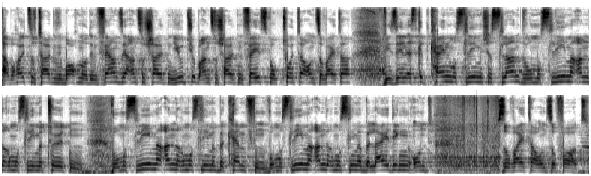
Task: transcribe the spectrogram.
Aber heutzutage, wir brauchen nur den Fernseher anzuschalten, YouTube anzuschalten, Facebook, Twitter und so weiter. Wir sehen, es gibt kein muslimisches Land, wo Muslime andere Muslime töten, wo Muslime andere Muslime bekämpfen, wo Muslime andere Muslime beleidigen und so weiter und so fort.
